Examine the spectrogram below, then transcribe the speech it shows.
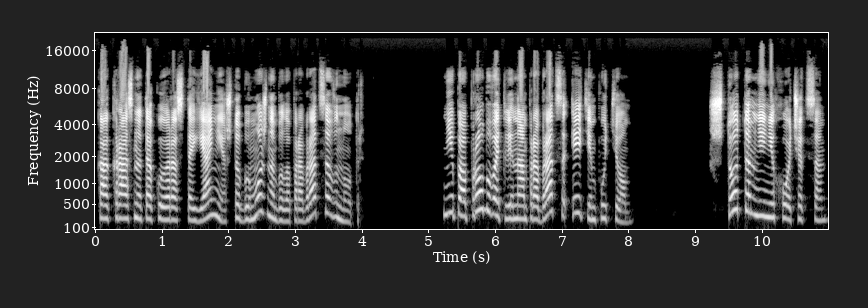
Как раз на такое расстояние, чтобы можно было пробраться внутрь. Не попробовать ли нам пробраться этим путем? Что-то мне не хочется,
